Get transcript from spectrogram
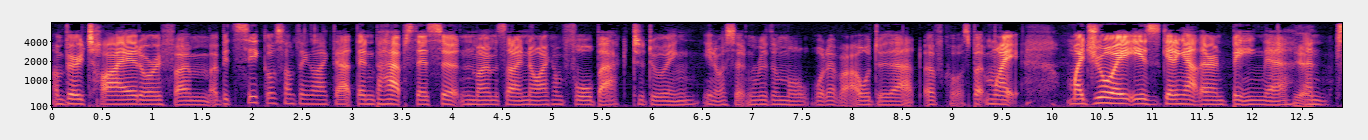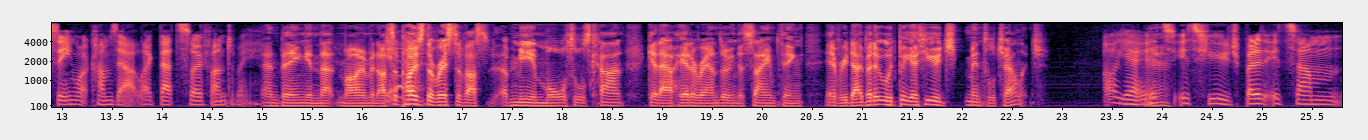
I'm very tired or if I'm a bit sick or something like that, then perhaps there's certain moments that I know I can fall back to doing you know a certain rhythm or whatever. I will do that, of course. But my my joy is getting out there and being there Yeah. and seeing what comes out. Like that's so fun to me. and being in that moment. I Yeah. suppose the rest of us uh, mere mortals can't get our head around doing the same thing every day, but it would be a huge mental challenge. Oh yeah, it's it's huge, but it, it's um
